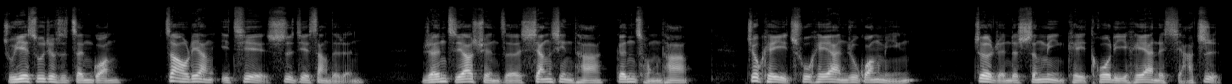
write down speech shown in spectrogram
主耶稣就是真光。照亮一切世界上的人，人只要选择相信他、跟从他，就可以出黑暗入光明。这人的生命可以脱离黑暗的辖制，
